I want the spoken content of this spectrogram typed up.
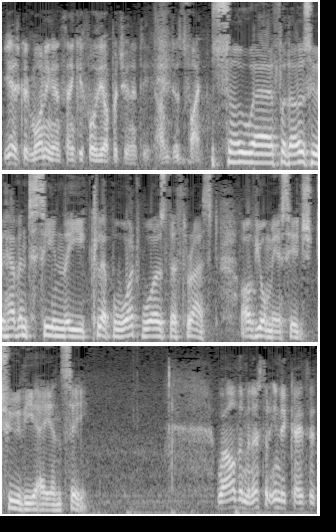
Yes, good morning and thank you for the opportunity. I'm just fine. So, uh, for those who haven't seen the clip, what was the thrust of your message to the ANC? Well, the minister indicated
